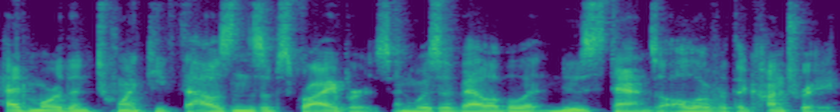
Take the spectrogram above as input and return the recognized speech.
had more than 20,000 subscribers and was available at newsstands all over the country.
